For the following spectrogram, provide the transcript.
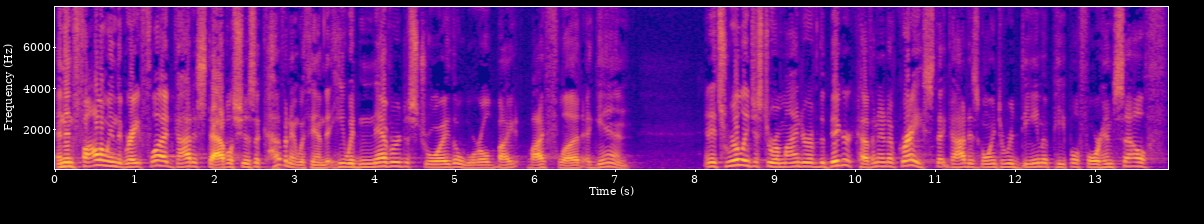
And then, following the great flood, God establishes a covenant with him that he would never destroy the world by, by flood again. And it's really just a reminder of the bigger covenant of grace that God is going to redeem a people for himself.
